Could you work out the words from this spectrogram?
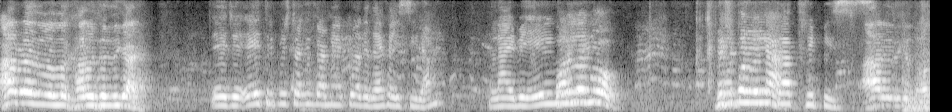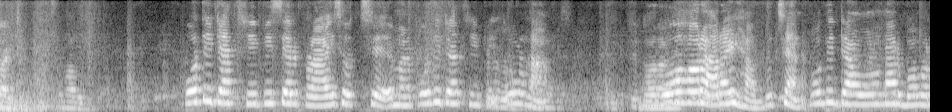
আর। এই যে এই ত্রিপিসটা কিন্তু আমি একটু আগে দেখাইছিলাম। লাইভে এই থ্রি পিস আর এদিকে ধর প্রতিটা থ্রি পিসের প্রাইস হচ্ছে মানে প্রতিটা থ্রি পিস ওড়না। বহর আড়াই হাত বুঝছেন? প্রতিটা ওড়নার বহর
